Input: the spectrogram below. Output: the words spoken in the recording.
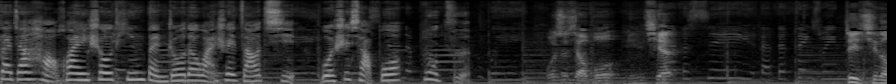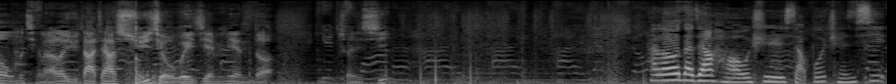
大家好，欢迎收听本周的晚睡早起，我是小波木子，我是小波明谦。这一期呢，我们请来了与大家许久未见面的晨曦。Hello，大家好，我是小波晨曦。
